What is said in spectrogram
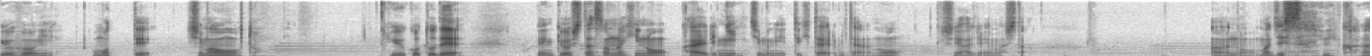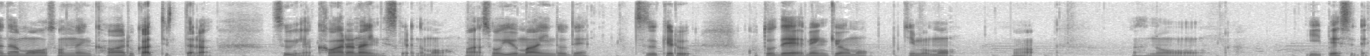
いうふうに思ってしまおうということで勉強したその日の帰りにジムに行って鍛えるみたいなのをし始めました。あの、まあ、実際に体もそんなに変わるかって言ったら、すぐには変わらないんですけれども、まあ、そういうマインドで続けることで、勉強も、ジムも、まあ、あのいいペースで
